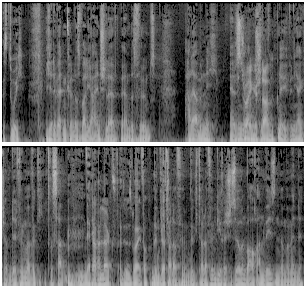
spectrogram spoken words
ist durch. Ich hätte wetten können, dass Wally einschläft während des Films. Hat er aber nicht. Ist Bist du eingeschlafen? Nee, ich bin nicht eingeschlafen. Der Film war wirklich interessant. Der daran lag Also es war einfach ein Wirklich guter Film. toller Film, wirklich toller Film. Die Regisseurin war auch anwesend. Wir haben am Ende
